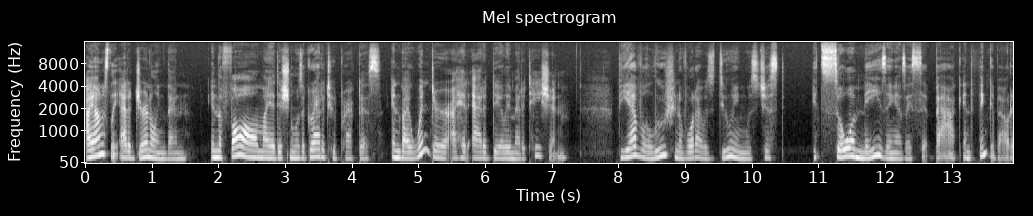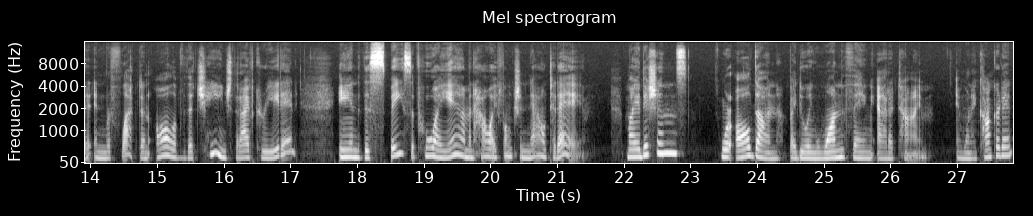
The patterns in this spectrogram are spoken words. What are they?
I honestly added journaling then. In the fall, my addition was a gratitude practice, and by winter, I had added daily meditation. The evolution of what I was doing was just it's so amazing as I sit back and think about it and reflect on all of the change that I've created and the space of who I am and how I function now today. My additions were all done by doing one thing at a time. And when I conquered it,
